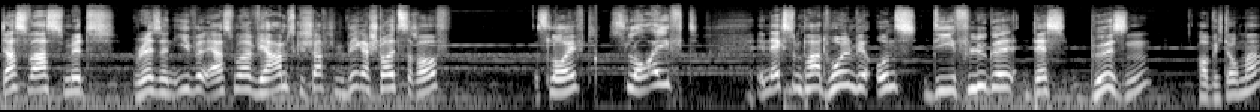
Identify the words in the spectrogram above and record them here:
Das war's mit Resident Evil erstmal. Wir haben es geschafft. Ich bin mega stolz darauf. Es läuft. Es läuft. Im nächsten Part holen wir uns die Flügel des Bösen. Hoffe ich doch mal.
